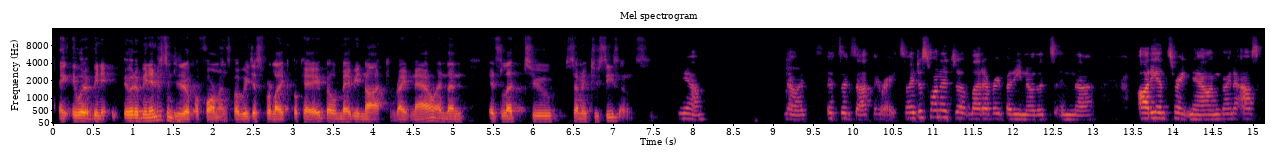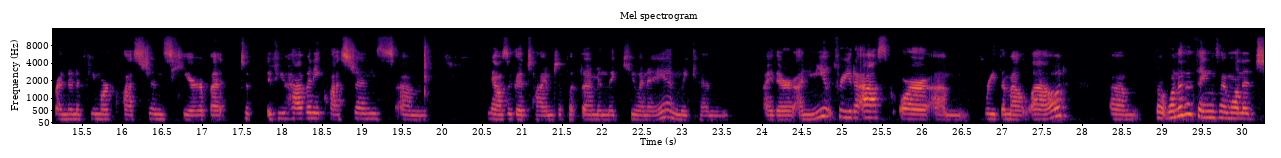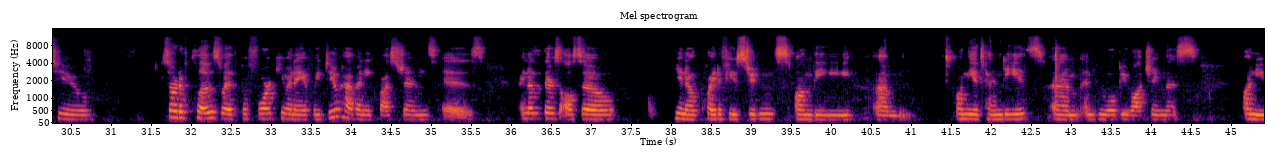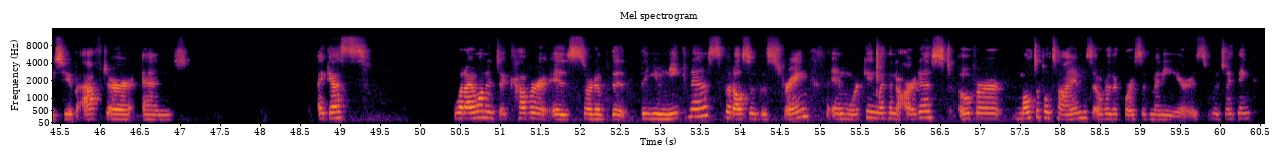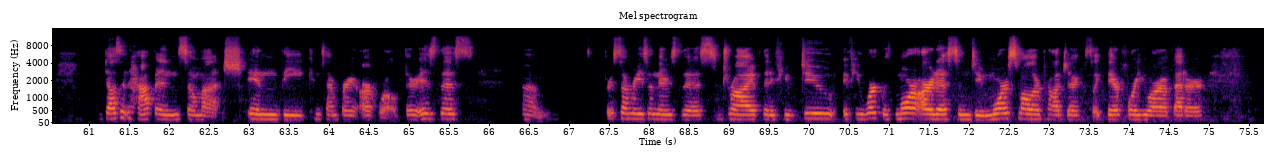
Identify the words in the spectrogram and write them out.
it would have been it would have been interesting to do a performance, but we just were like, okay, well, maybe not right now, and then it's led to 72 seasons. Yeah, no, it's it's exactly right. So I just wanted to let everybody know that's in the audience right now. I'm going to ask Brendan a few more questions here, but to, if you have any questions, um, now's a good time to put them in the Q and A, and we can either unmute for you to ask or um, read them out loud. Um, but one of the things I wanted to sort of close with before Q&A, if we do have any questions, is I know that there's also, you know, quite a few students on the um, on the attendees um, and who will be watching this on YouTube after. And I guess what I wanted to cover is sort of the, the uniqueness, but also the strength in working with an artist over multiple times over the course of many years, which I think doesn't happen so much in the contemporary art world. There is this, um, for some reason, there's this drive that if you do, if you work with more artists and do more smaller projects, like therefore you are a better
